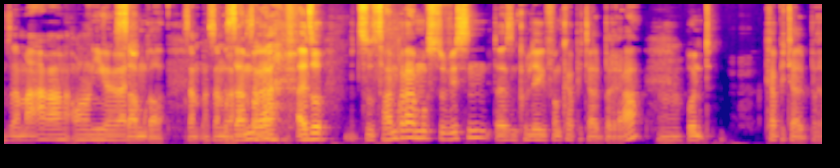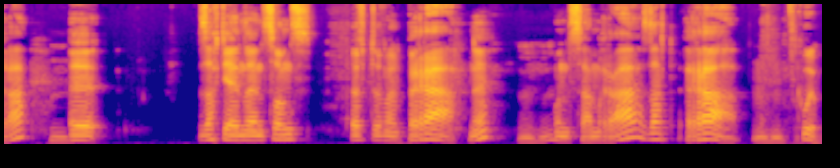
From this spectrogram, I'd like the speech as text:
Samara, auch noch nie gehört. Samra. Sam Samra. Samra. Also zu Samra musst du wissen, da ist ein Kollege von Capital Bra Mhm. und Capital Bra Hm. äh, sagt ja in seinen Songs öfter mal Bra, ne? Mhm. Und Samra sagt Ra. Mhm. Cool.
